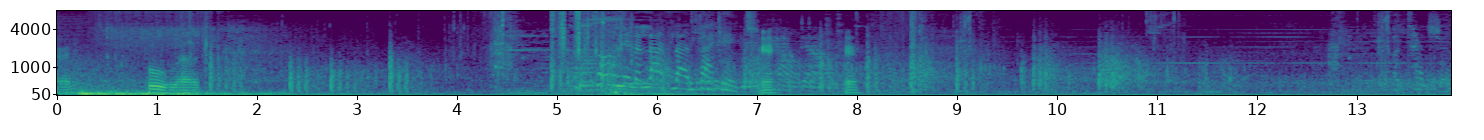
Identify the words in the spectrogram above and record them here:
Alright. Ooh, loud. Calling in a lifeline package. Here. Here. Attention.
